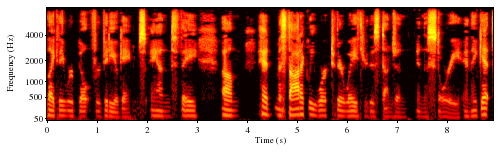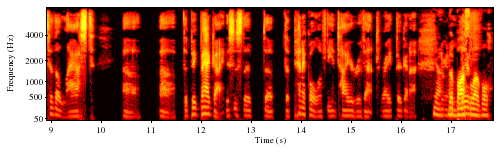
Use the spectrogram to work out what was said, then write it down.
like they were built for video games, and they um, had methodically worked their way through this dungeon in the story, and they get to the last, uh, uh, the big bad guy. This is the the the pinnacle of the entire event, right? They're gonna, yeah, they're gonna the boss live, level.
